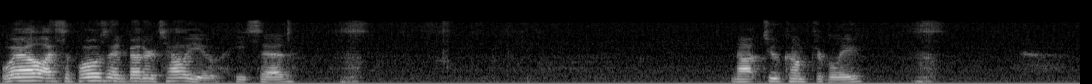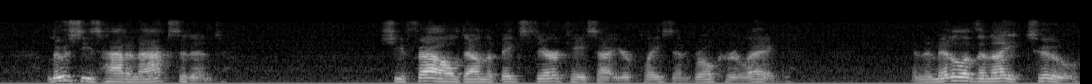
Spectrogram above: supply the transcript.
Well, I suppose I'd better tell you, he said. Not too comfortably. Lucy's had an accident. She fell down the big staircase at your place and broke her leg. In the middle of the night, too.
